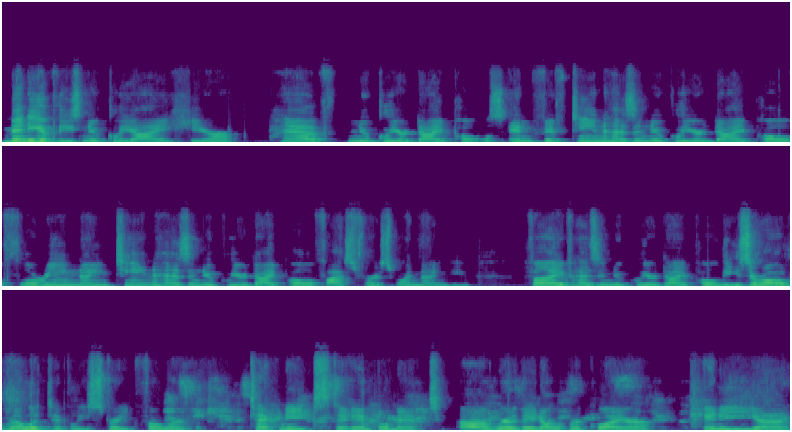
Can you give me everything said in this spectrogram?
many of these nuclei here have nuclear dipoles. N15 has a nuclear dipole, fluorine 19 has a nuclear dipole, phosphorus 195 has a nuclear dipole. These are all relatively straightforward techniques to implement uh, where they don't require any uh,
